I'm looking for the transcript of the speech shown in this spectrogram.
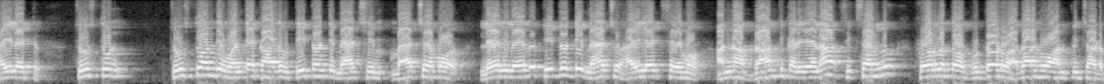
హైలైట్. చూస్తూ చూస్తోంది వంటే కాదు టీ ట్వంటీ మ్యాచ్ మ్యాచ్ ఏమో లేదు లేదు టీ ట్వంటీ మ్యాచ్ హైలైట్స్ ఏమో అన్న భ్రాంతి కలిగేలా సిక్సర్లు ఫోర్లతో బుడ్డోడు అదర్హం అనిపించాడు.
